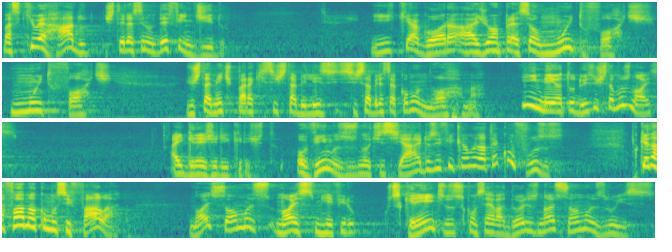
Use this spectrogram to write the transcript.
mas que o errado esteja sendo defendido. E que agora haja uma pressão muito forte, muito forte, justamente para que se estabeleça, se estabeleça como norma. E em meio a tudo isso estamos nós. a igreja de Cristo. Ouvimos os noticiários e ficamos até confusos. Porque da forma como se fala, nós somos, nós me refiro os crentes, os conservadores, nós somos os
